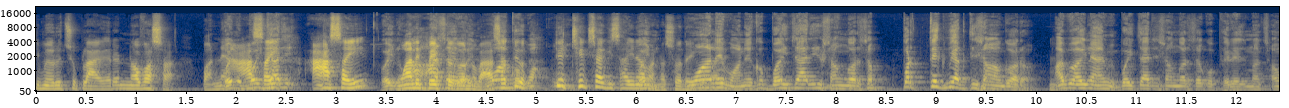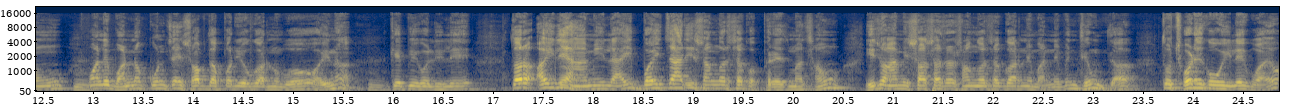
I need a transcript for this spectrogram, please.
तिमीहरू चुप लागेर नबस। भन्ने आशय आशय उहाँले व्यक्त गर्नुभएको छ। त्यो त्यो ठिक छ कि छैन भनेर सोधेको उहाँले। भनेको वैचारिक सङ्घर्ष प्रत्येक व्यक्तिसँग गर। अब अहिले हामी वैचारिक सङ्घर्षको फेरेजमा छौँ। उहाँले भन्न कुन चाहिँ शब्द प्रयोग गर्नुभयो होइन केपी ओलीले तर अहिले हामीलाई वैचारिक सङ्घर्षको फेरेजमा छौँ। हिजो हामी सशस्त्र सङ्घर्ष गर्ने भन्ने पनि थियौँ नि त। त्यो छोडेको उहिले भयो।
